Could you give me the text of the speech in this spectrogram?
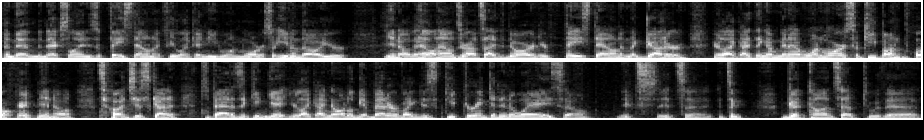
and then the next line is a face down. I feel like I need one more. So even though you're you know, the hellhounds are outside the door and you're face down in the gutter. You're like, I think I'm going to have one more. So keep on pouring, you know. So it's just kind of as bad as it can get. You're like, I know it'll get better if I can just keep drinking it away. So it's, it's a, it's a good concept with a,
